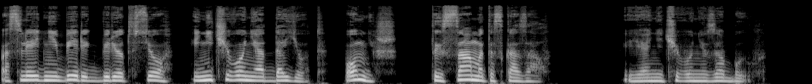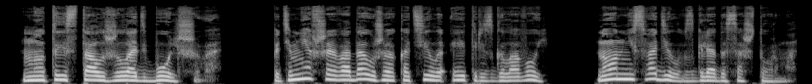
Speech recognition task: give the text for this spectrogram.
Последний берег берет все и ничего не отдает, помнишь? Ты сам это сказал. Я ничего не забыл. Но ты стал желать большего. Потемневшая вода уже окатила Эйтри с головой, но он не сводил взгляда со шторма.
